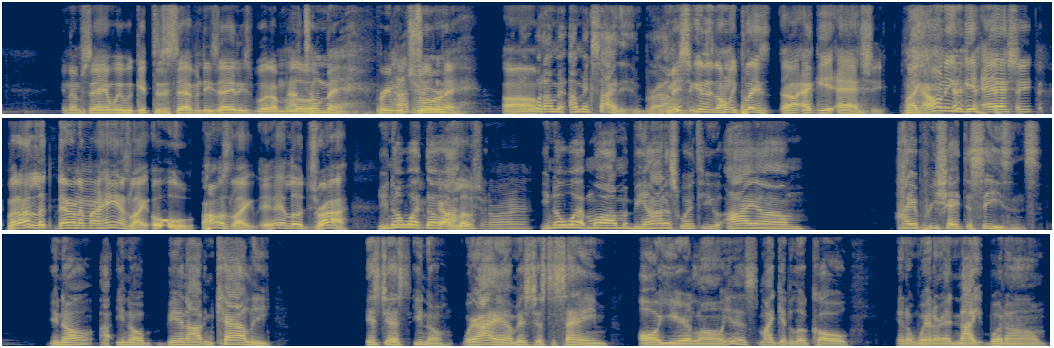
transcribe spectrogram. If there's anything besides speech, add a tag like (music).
you know what I'm saying, we would get to the 70s, 80s, but I'm a little too man. premature. Not too man. you know what? I'm I'm excited, bro. Michigan is the only place I, I get ashy. Like I don't even get (laughs) ashy, but I look down at my hands like, ooh, I was like, they're a little dry. You know what though? Got I- lotion around here? you know what, Mar? I'm gonna be honest with you. I um, I appreciate the seasons. You know, I, you know, being out in Cali, it's just you know where I am. It's just the same all year long. You know, it might get a little cold in the winter at night, but um,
